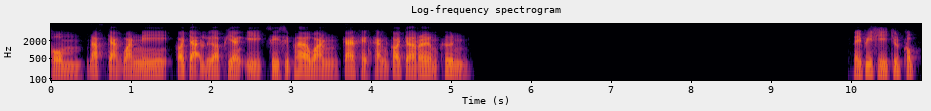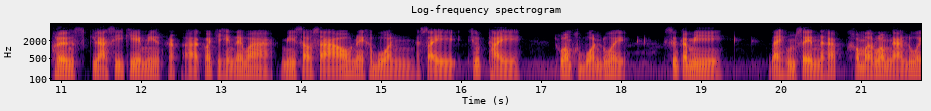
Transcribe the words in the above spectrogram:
คม นับจากวันนี้ก็จะเหลือเพียงอีก 45 วัน การแข่งขันก็จะเริ่มขึ้น ในพิธีจุดคบเพลิงกีฬาซีเกมนี้นะครับอ่าก็จะเห็นได้ว่ามีสาวๆ ในขบวนใส่ชุดไทยร่วมขบวนด้วย ซึ่งก็มี นายฮุนเซนนะครับเข้ามาร่วมงานด้วย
